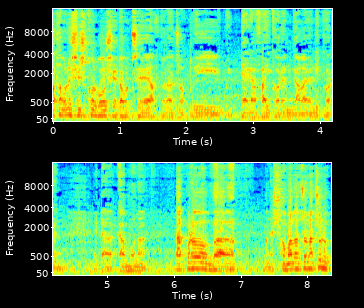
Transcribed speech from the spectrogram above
কথা বলে শেষ করব। সেটা হচ্ছে আপনারা যতই ট্যাগাফাই করেন গালাগালি করেন এটা কাম্য না। তারপরেও মানে সমালোচনা চলুক,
